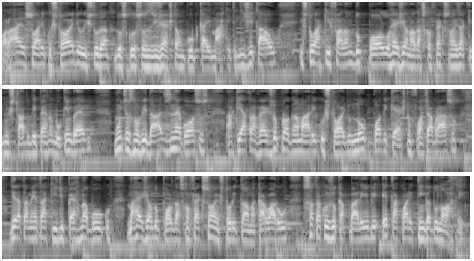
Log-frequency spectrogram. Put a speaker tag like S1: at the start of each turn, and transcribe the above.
S1: Olá, eu sou Ari Custódio, estudante dos cursos de Gestão Pública e Marketing Digital. Estou aqui falando do Polo Regional das Confecções aqui no estado de Pernambuco. Em breve, muitas novidades e negócios aqui através do programa Ari Custódio no podcast. Um forte abraço diretamente aqui de Pernambuco, na região do Polo das Confecções, Toritama, Caruaru, Santa Cruz do Capibaribe e Taquaritinga do Norte.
